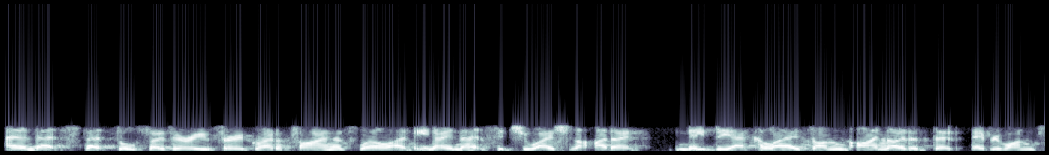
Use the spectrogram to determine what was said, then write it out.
and that's that's also very very gratifying as well. I, you know, in that situation, I don't need the accolades. I'm, I know that that everyone's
